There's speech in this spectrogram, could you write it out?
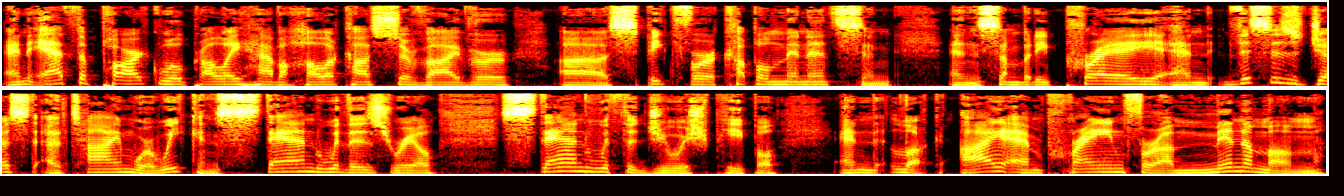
And at the park, we'll probably have a Holocaust survivor uh, speak for a couple minutes and, and somebody pray. And this is just a time where we can stand with Israel, stand with the Jewish people, and look, I am praying for a minimum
